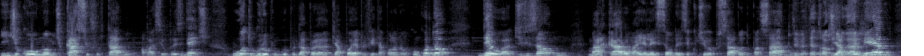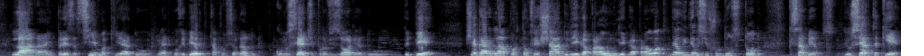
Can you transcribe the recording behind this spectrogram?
indicou o nome de Cássio Furtado para ser o presidente, o outro grupo, o grupo da, que apoia a prefeita Paula, não concordou, deu a divisão, marcaram a eleição da executiva para o sábado passado. Teve até troca dia de lugar. primeiro, lá na empresa Cima, que é do, do Érico Ribeiro, que está funcionando como sede provisória do PP. Chegaram lá, portão fechado, liga para um, liga para outro, deu e deu esse furdunço todo que sabemos. E o certo é que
